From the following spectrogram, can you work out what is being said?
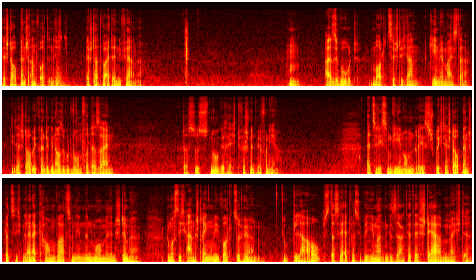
Der Staubmensch antwortet nicht. Er starrt weiter in die Ferne. Hm, also gut. Mord zischt dich an. Gehen wir, Meister. Dieser Staubi könnte genauso gut Wurmfutter sein. Das ist nur gerecht. Verschwinden wir von hier. Als du dich zum Gehen umdrehst, spricht der Staubmensch plötzlich mit einer kaum wahrzunehmenden murmelnden Stimme. Du musst dich anstrengen, um die Worte zu hören. Du glaubst, dass er etwas über jemanden gesagt hat, der sterben möchte.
